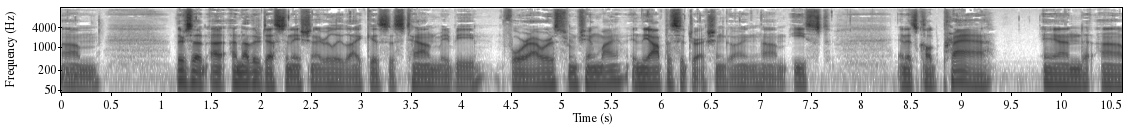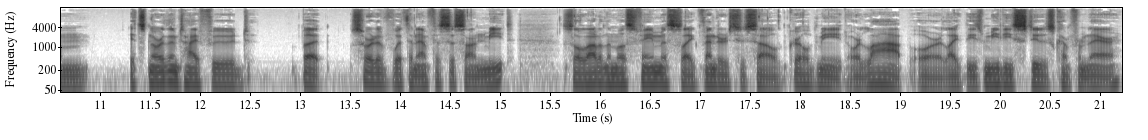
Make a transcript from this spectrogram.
Um, there's a, a, another destination I really like is this town, maybe four hours from Chiang Mai, in the opposite direction, going um, east, and it's called Phrae, and um, it's northern Thai food, but sort of with an emphasis on meat. So a lot of the most famous like vendors who sell grilled meat or lap or like these meaty stews come from there.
